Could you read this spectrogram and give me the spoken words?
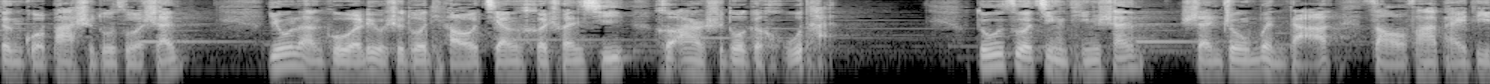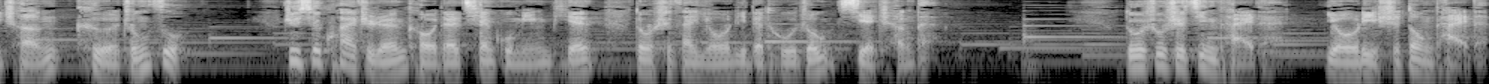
登过八十多座山，游览过六十多条江河川溪和二十多个湖潭，独坐敬亭山，山中问答，早发白帝城，客中坐。这些脍炙人口的千古名篇，都是在游历的途中写成的。读书是静态的，游历是动态的。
